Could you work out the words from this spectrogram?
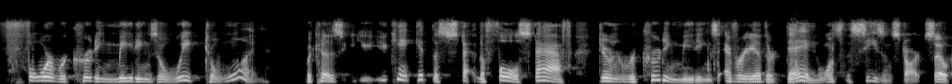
four recruiting meetings a week to one because you, you can't get the st- the full staff doing recruiting meetings every other day once the season starts. So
